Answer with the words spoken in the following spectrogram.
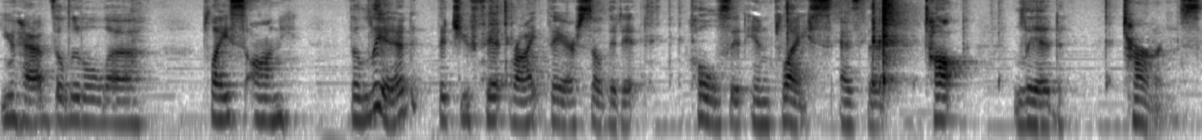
you have the little uh, place on the lid that you fit right there so that it holds it in place as the top lid turns.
